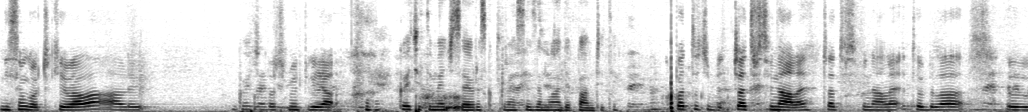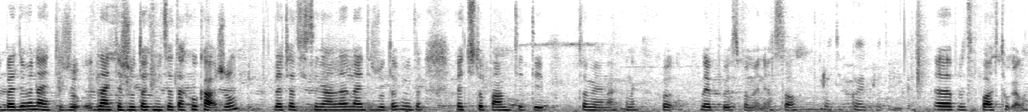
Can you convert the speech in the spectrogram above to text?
Nisam ga očekivala, ali baš mi prija. Koji ćete meč sa Evropskog prvenstva za mlade pamtiti? Pa to će biti četvrt finale, četvrt finale. To je bila ubedljiva najteža utakmica, tako kažu. Da je četvrt finale najteža utakmica. Ću to pamtiti, to mi je onako nekako lepo ispomenio ostalo. Protiv kojeg protivnika? Protiv Portugala.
